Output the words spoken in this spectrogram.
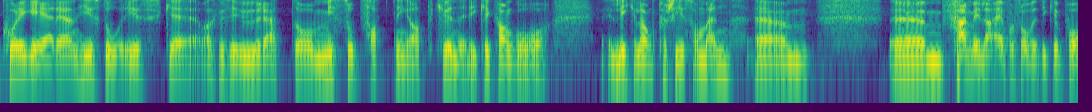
korrigerer en historisk eh, hva skal vi si, urett og misoppfatning at kvinner ikke kan gå like langt på ski som menn. Ehm, Femmila er for så vidt ikke på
